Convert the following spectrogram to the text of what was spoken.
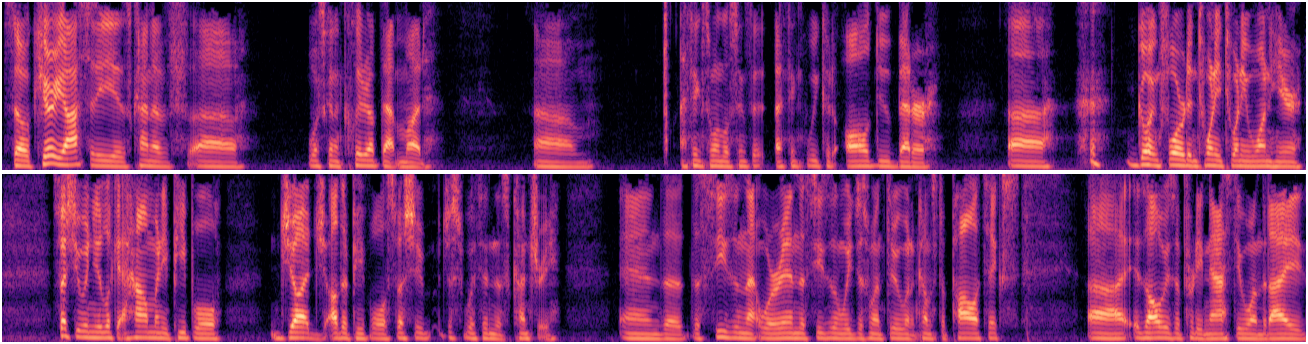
So curiosity is kind of uh, what's going to clear up that mud. Um, I think it's one of those things that I think we could all do better uh, going forward in 2021 here, especially when you look at how many people judge other people, especially just within this country. And the the season that we're in, the season we just went through when it comes to politics, uh, is always a pretty nasty one that I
